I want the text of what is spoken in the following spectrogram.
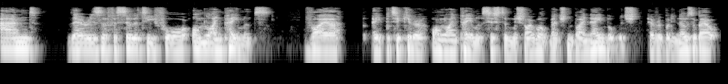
And there is a facility for online payments via a particular online payment system, which I won't mention by name, but which everybody knows about.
